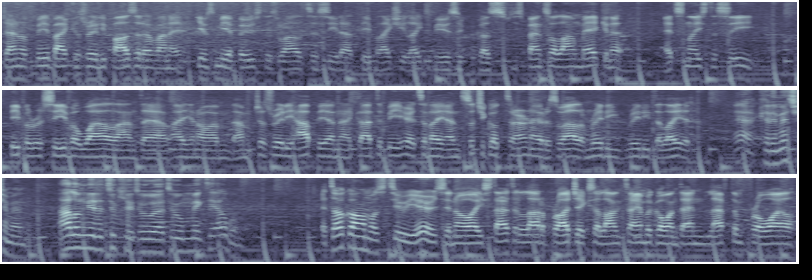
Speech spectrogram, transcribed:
general feedback is really positive, and it gives me a boost as well to see that people actually like the music because you spent so long making it. It's nice to see people receive it well, and uh, I, you know I'm, I'm just really happy and uh, glad to be here tonight, and such a good turnout as well. I'm really really delighted. Yeah, can I imagine, man. How long did it took you to uh, to make the album? It took almost two years. You know, I started a lot of projects a long time ago and then left them for a while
